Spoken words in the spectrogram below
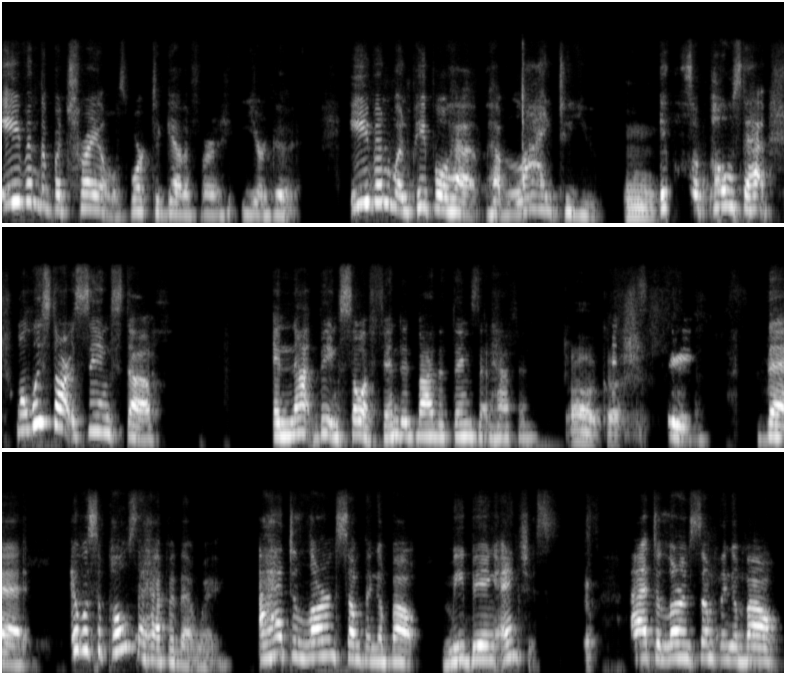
Even the betrayals work together for your good. Even when people have have lied to you, Mm, it's supposed to happen. When we start seeing stuff and not being so offended by the things that happen, oh gosh. see that it was supposed to happen that way. I had to learn something about me being anxious. I had to learn something about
